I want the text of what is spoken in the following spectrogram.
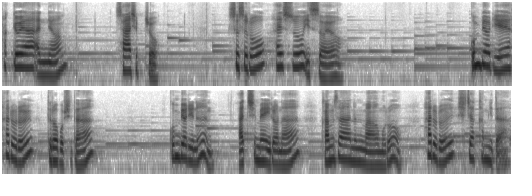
학교야 안녕. 40쪽. 스스로 할 수 있어요. 꿈별이의 하루를 들어봅시다. 꿈별이는 아침에 일어나 감사하는 마음으로 하루를 시작합니다.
